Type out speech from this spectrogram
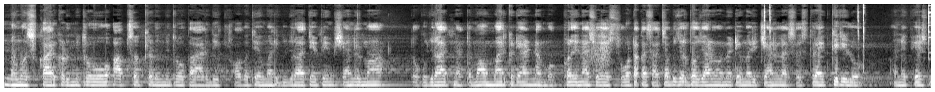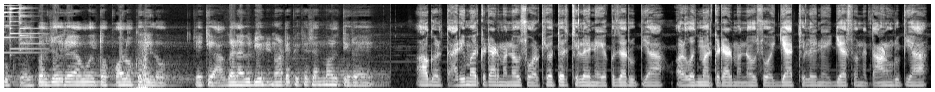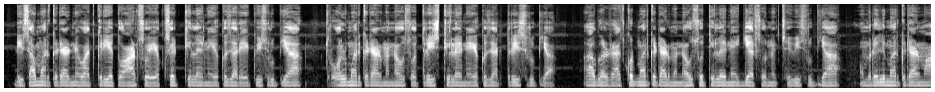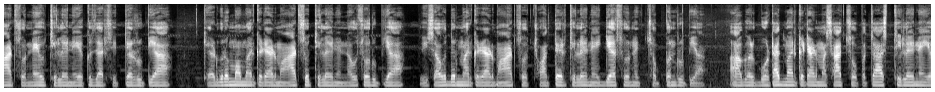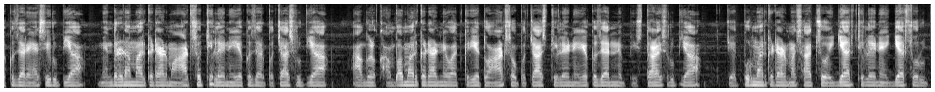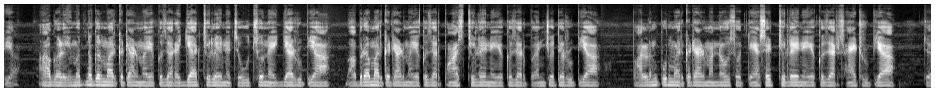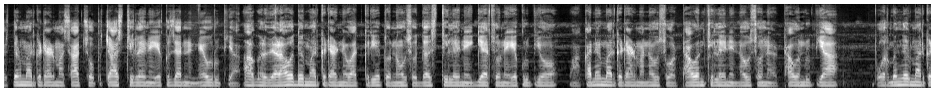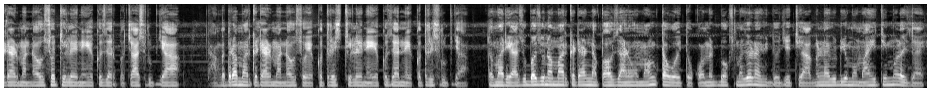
નમસ્કાર ખેડૂત મિત્રો, આપ સૌ ખેડૂત મિત્રો કા હાર્દિક સ્વાગત છે અમારી ગુજરાત એફએમ ચેનલમાં. તો ગુજરાતના તમામ માર્કેટ યાર્ડના મગફળીના સો સો ટકા સાચા બજાર ભાવ જાણવા માટે અમારી ચેનલને સબસ્ક્રાઇબ કરી લો અને ફેસબુક પેજ પર જોઈ રહ્યા હોય તો ફોલો કરી લો, જેથી આગળના વિડીયોની નોટિફિકેશન મળતી રહે. આગળ તારી માર્કેટ યાર્ડમાં નવસો અઠ્યોતેરથી લઈને એક હજાર રૂપિયા, હળવદ માર્કેટ યાર્ડમાં નવસો અગિયારથી લઈને અગિયારસો ને ત્રાણું રૂપિયા ડીસા માર્કેટ યાર્ડની વાત કરીએ તો આઠસો એકસઠથી લઈને એક હજાર એકવીસ રૂપિયા. ધ્રોલ માર્કેટ યાર્ડમાં નવસો ત્રીસથી લઈને એક હજાર ત્રીસ રૂપિયા. આગળ રાજકોટ માર્કેટ યાર્ડમાં નવસોથી લઈને અગિયારસો ને છવ્વીસ રૂપિયા. અમરેલી માર્કેટ યાર્ડમાં આઠસો નેવથી લઈને એક હજાર સિત્તેર રૂપિયા. ખેડબ્રહ્મા માર્કેટ યાર્ડમાં આઠસોથી લઈને નવસો રૂપિયા. વિસાવદર માર્કેટ યાર્ડમાં આઠસો છોતેરથી લઈને અગિયારસો ને છપ્પન રૂપિયા. આગળ બોટાદ માર્કેટયાર્ડમાં સાતસો પચાસથી લઈને એક હજાર એંસી રૂપિયા, મેંદરડા માર્કેટયાર્ડમાં આઠસોથી લઈને એક હજાર પચાસ રૂપિયા. આગળ ખાંભા માર્કેટ યાર્ડની વાત કરીએ તો આઠસો પચાસથી લઈને એક હજાર ને પિસ્તાળીસ રૂપિયા. જેતપુર માર્કેટ યાર્ડમાં સાતસો અગિયારથી લઈને અગિયારસો રૂપિયા. આગળ હિંમતનગર માર્કેટ યાર્ડમાં એક હજાર અગિયારથી લઈને ચૌદસો ને અગિયાર રૂપિયા. બાબરા માર્કેટયાર્ડમાં એક હજાર પાંચથી લઈને એક હજાર પંચોતેર રૂપિયા. પાલનપુર માર્કેટયાર્ડમાં નવસો ત્રેસઠથી લઈને એક હજાર સાઠ રૂપિયા, જસદણ માર્કેટયાર્ડમાં સાતસો પચાસથી લઈને એક હજાર ને નેવું રૂપિયા. આગળ વેળાવદર માર્કેટયાર્ડની વાત કરીએ તો નવસો દસથી લઈને અગિયારસો ને એક રૂપિયો, વાંકાનેર માર્કેટયાર્ડમાં નવસો અઠ્ઠાવનથી લઈને નવસો ને અઠ્ઠાવન રૂપિયા, પોરબંદર માર્કેટયાર્ડમાં નવસોથી લઈને એક હજાર પચાસ રૂપિયા, ધાંગધ્રા માર્કેટયાર્ડમાં નવસો એકત્રીસથી લઈને એક હજાર ને એકત્રીસ રૂપિયા. તમારી આજુબાજુના માર્કેટ યાર્ડના ભાવ જાણવા માંગતા હોય તો કોમેન્ટ બોક્સમાં જણાવી દો, જેથી આગળના વિડીયોમાં માહિતી મળી જાય.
